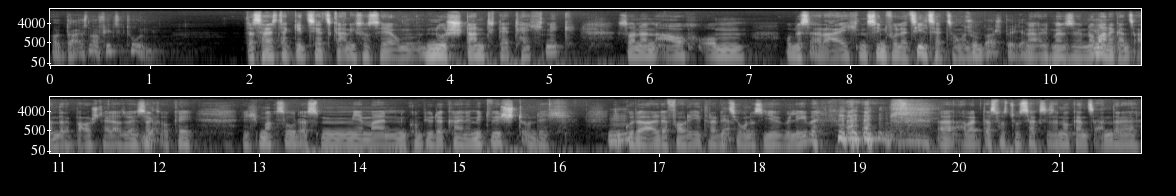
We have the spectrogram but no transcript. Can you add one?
Aber da ist noch viel zu tun. Das heißt, da geht es jetzt gar nicht so sehr um nur Stand der Technik, sondern auch um, um das Erreichen sinnvoller Zielsetzungen. Zum Beispiel, ja. ja ich meine, das ist nochmal ja. eine ganz andere Baustelle. Also wenn ich ja. sage, okay, ich mache so, dass mir mein Computer keine mitwischt und ich die mhm. gute alte VDE-Tradition, dass ich hier überlebe. Äh, aber das, was du sagst, ist ja noch ganz andere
